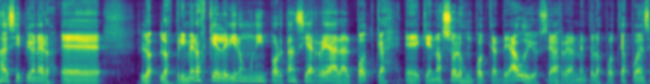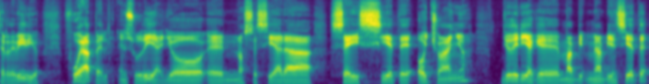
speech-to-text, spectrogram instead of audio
a decir pioneros, eh, los primeros que le dieron una importancia real al podcast, eh, que no solo es un podcast de audio, o sea, realmente los podcasts pueden ser de vídeo, fue Apple en su día. Yo no sé si hará 6, 7, 8 años yo diría que más bien, más siete.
